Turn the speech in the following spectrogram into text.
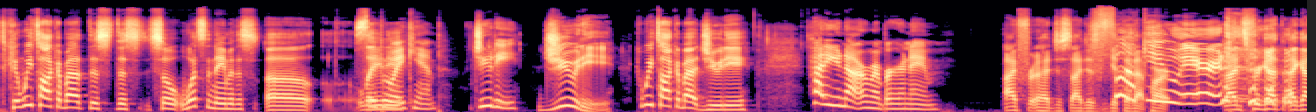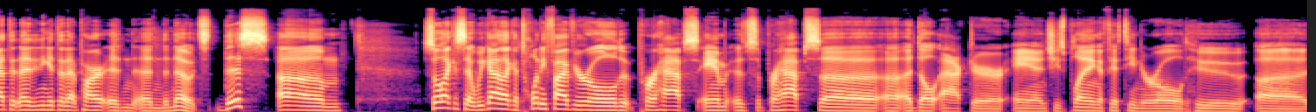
can we talk about this? This. So, what's the name of this uh, lady? Sleepaway camp. Judy. Judy. Can we talk about Judy? How do you not remember her name? I, fr- I just I just get to that part. you, Aaron. I just forgot. I got that. I didn't get to that part in, in the notes. This, um, so like I said, we got like a 25 year old, perhaps am, perhaps uh, uh, adult actor, and she's playing a 15 year old who uh,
